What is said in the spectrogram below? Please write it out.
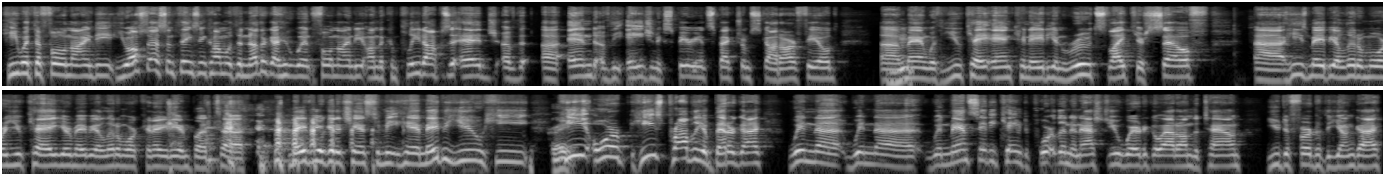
He went the full 90. You also have some things in common with another guy who went full 90 on the complete opposite edge of the uh, end of the age and experience spectrum, Scott Arfield, uh, mm-hmm. man with UK and Canadian roots like yourself. Uh, he's maybe a little more UK, you're maybe a little more Canadian, but uh, maybe you'll get a chance to meet him. Maybe you, he, Great. he, or he's probably a better guy. When uh, when uh, when Man City came to Portland and asked you where to go out on the town, you deferred to the young guy.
